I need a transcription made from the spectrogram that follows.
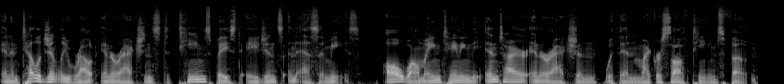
and intelligently route interactions to Teams-based agents and SMEs, all while maintaining the entire interaction within Microsoft Teams phone.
